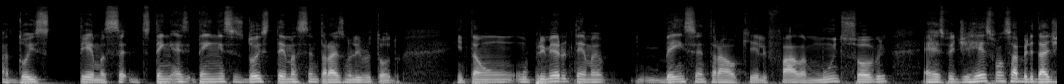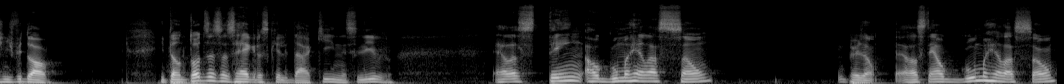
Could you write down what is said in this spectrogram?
a dois temas, tem, tem esses dois temas centrais no livro todo. Então, o primeiro tema bem central que ele fala muito sobre é a respeito de responsabilidade individual. Então, todas essas regras que ele dá aqui nesse livro, elas têm alguma relação, perdão, elas têm alguma relação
